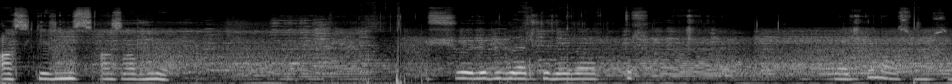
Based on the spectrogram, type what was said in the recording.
askerimiz azalıyor. Şöyle bir vergileri arttır. Vergi lazım bize.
